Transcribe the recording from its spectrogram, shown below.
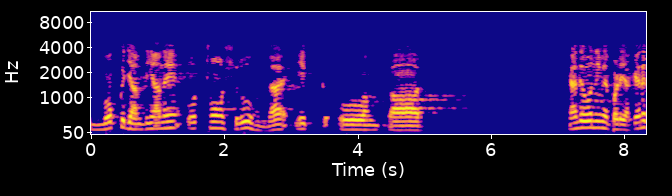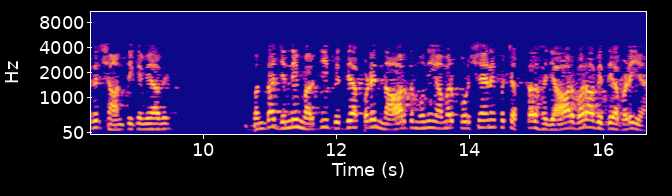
ਮੁੱਕ ਜਾਂਦੀਆਂ ਨੇ, ਉੱਥੋਂ ਸ਼ੁਰੂ ਹੁੰਦਾ ਹੈ ਇੱਕ ਓੰਕਾਰ ਕਹਿੰਦੇ ਉਹ ਨਹੀਂ ਮੈਂ ਪੜਿਆ ਕਹਿੰਦੇ ਫਿਰ ਸ਼ਾਂਤੀ ਕਿਵੇਂ ਆਵੇ? ਬੰਦਾ ਜਿੰਨੀ ਮਰਜ਼ੀ ਵਿਦਿਆ ਪੜੇ ਨਾਰਦ ਮੁਨੀ ਅਮਰ ਪੁਰਸ਼ਾਂ ਨੇ 75000 ਵਰਾ ਵਿਦਿਆ ਪੜ੍ਹੀ ਹੈ।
